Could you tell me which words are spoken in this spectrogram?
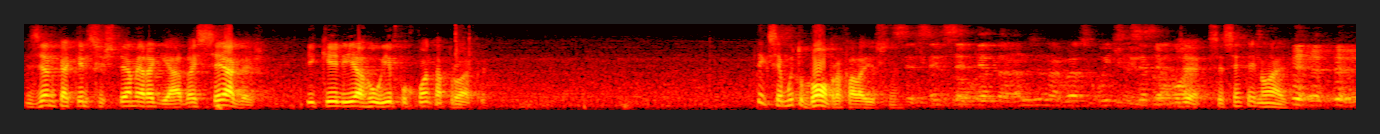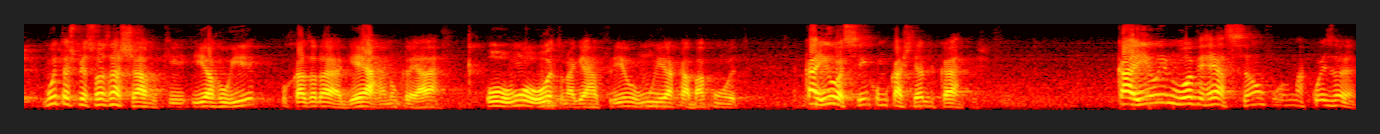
dizendo que aquele sistema era guiado às cegas e que ele ia ruir por conta própria. Tem que ser muito bom para falar isso. Né? 60, 70 anos e o negócio ruim 69. 69. Muitas pessoas achavam que ia ruir por causa da guerra nuclear ou um ou outro na Guerra Fria, um ia acabar com o outro. Caiu assim como um castelo de cartas. Caiu e não houve reação, foi uma coisa.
